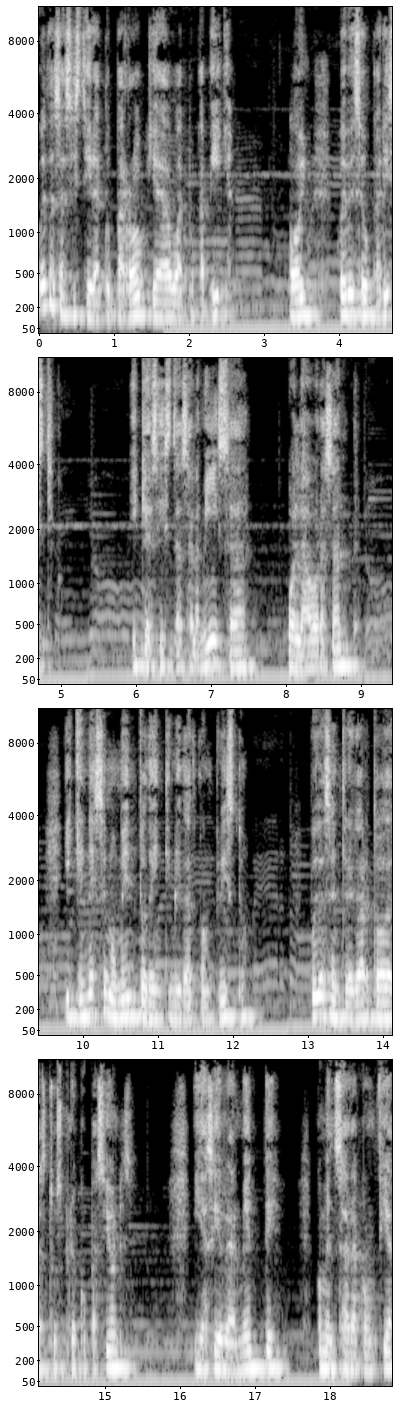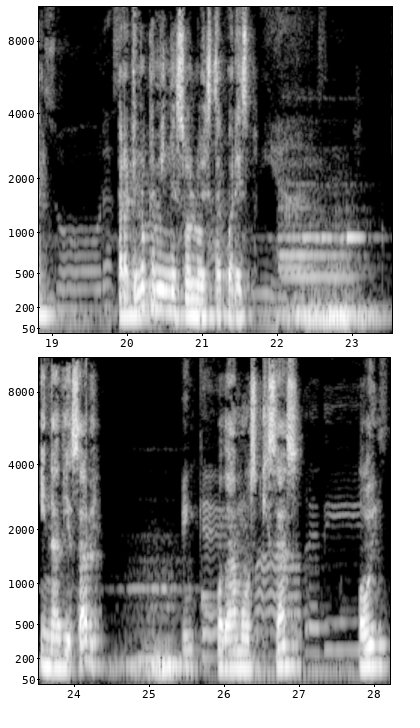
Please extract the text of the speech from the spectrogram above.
puedas asistir a tu parroquia o a tu capilla, hoy jueves eucarístico, y que asistas a la misa o a la hora santa, y que en ese momento de intimidad con Cristo puedas entregar todas tus preocupaciones y así realmente comenzar a confiar para que no camine solo esta cuaresma. Y nadie sabe. Podamos quizás hoy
